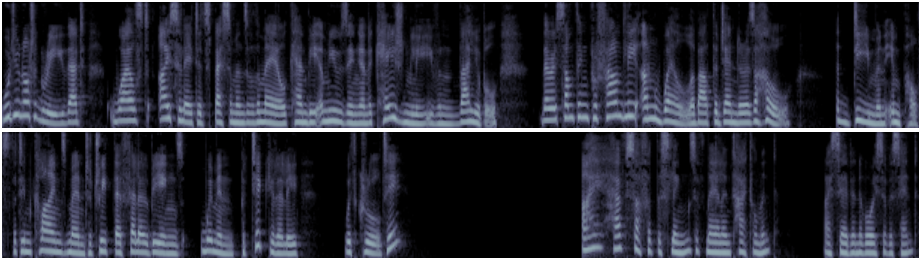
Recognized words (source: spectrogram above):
Would you not agree that, whilst isolated specimens of the male can be amusing and occasionally even valuable, there is something profoundly unwell about the gender as a whole? a demon impulse that inclines men to treat their fellow beings, women particularly, with cruelty? I have suffered the slings of male entitlement, I said in a voice of assent.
